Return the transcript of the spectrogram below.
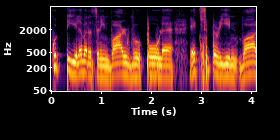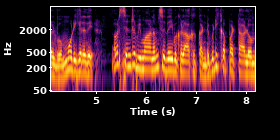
குட்டி இளவரசனின் வாழ்வு போல எக்ஸ்பெரியின் வாழ்வும் முடிகிறது. அவர் சென்ற விமானம் சிதைவுகளாக கண்டுபிடிக்கப்பட்டாலும்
